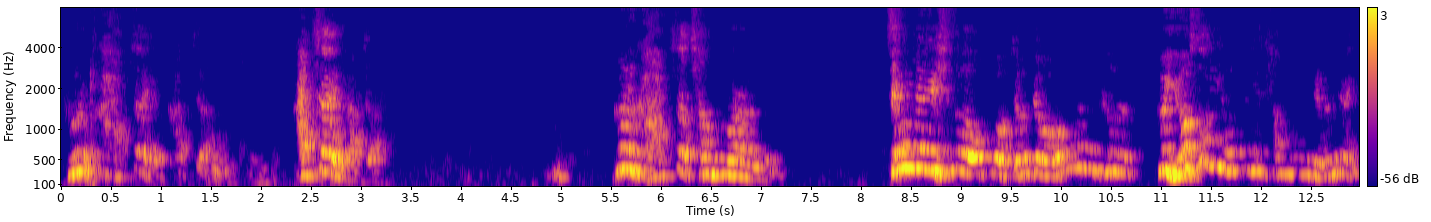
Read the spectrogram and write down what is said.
그거는 가짜예요, 가짜. 가짜예요, 가짜. 그거는 가짜 참부모라는 거예요. 생명의 시도 없고 정자가 없는 그, 그 여성이 어떻게 참부모 되느냐.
